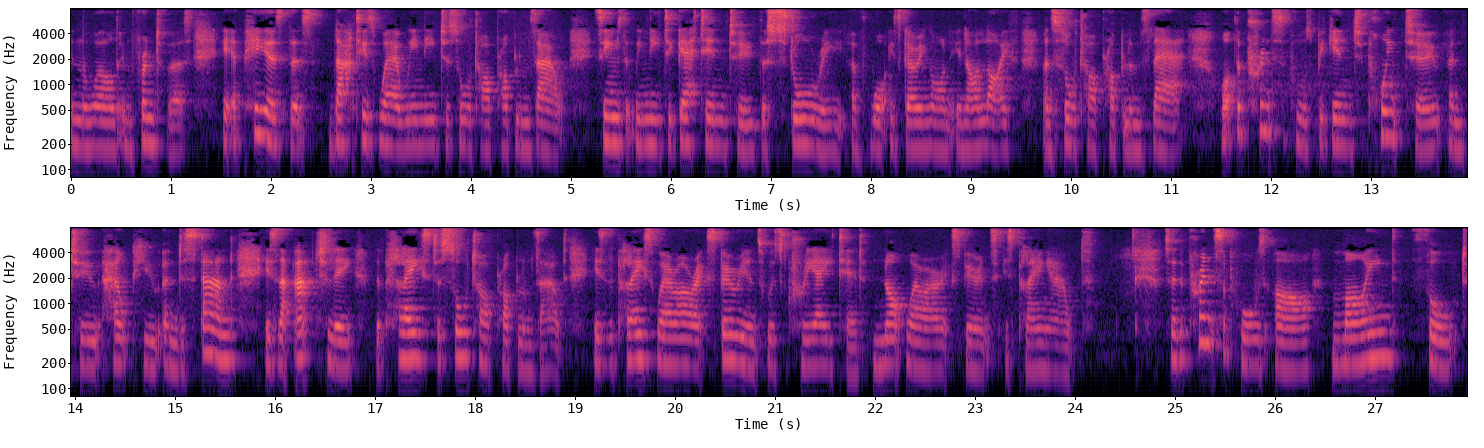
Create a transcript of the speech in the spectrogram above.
in the world in front of us, it appears that that is where we need to sort our problems out. It seems that we need to get into the story of what is going on in our life and sort sort our problems there. What the principles begin to point to and to help you understand is that actually the place to sort our problems out is the place where our experience was created, not where our experience is playing out. So the principles are mind, thought,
